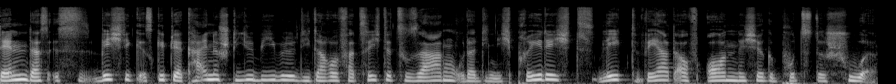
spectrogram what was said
denn das ist wichtig. Es gibt ja keine Stilbibel, die darauf verzichtet zu sagen oder die nicht predigt, legt Wert auf ordentliche geputzte Schuhe.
